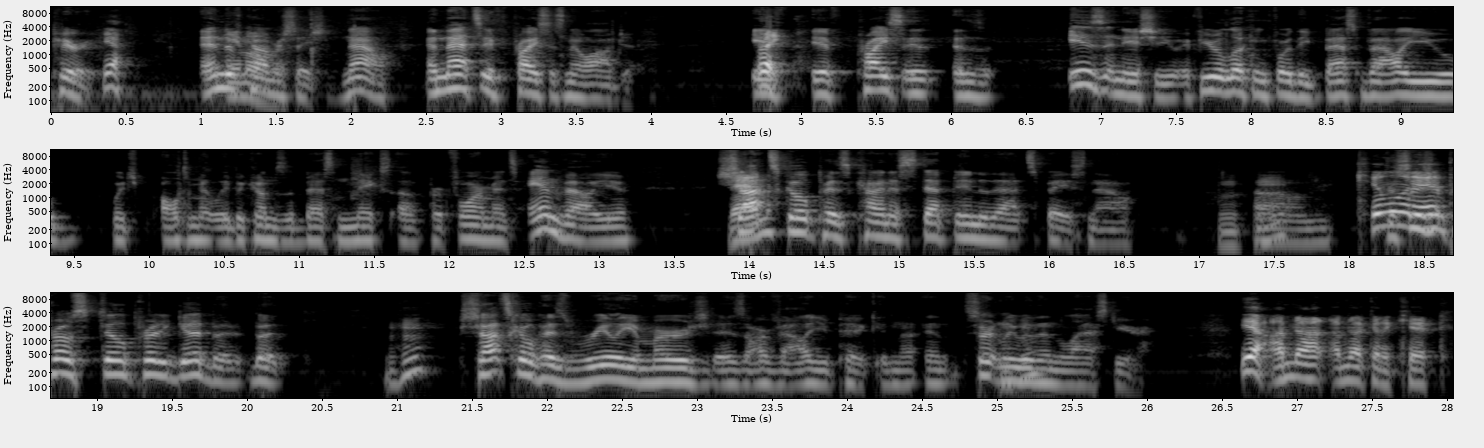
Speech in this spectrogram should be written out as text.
Period. Yeah. End Game of conversation. Over. Now, and that's if price is no object. If, right. If price is, is is an issue, if you're looking for the best value which ultimately becomes the best mix of performance and value. ShotScope has kind of stepped into that space now. Mm-hmm. Um, Killing Precision it. Pro's still pretty good, but but mm-hmm. ShotScope has really emerged as our value pick in the and certainly mm-hmm. within the last year. Yeah, I'm not I'm not going to kick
